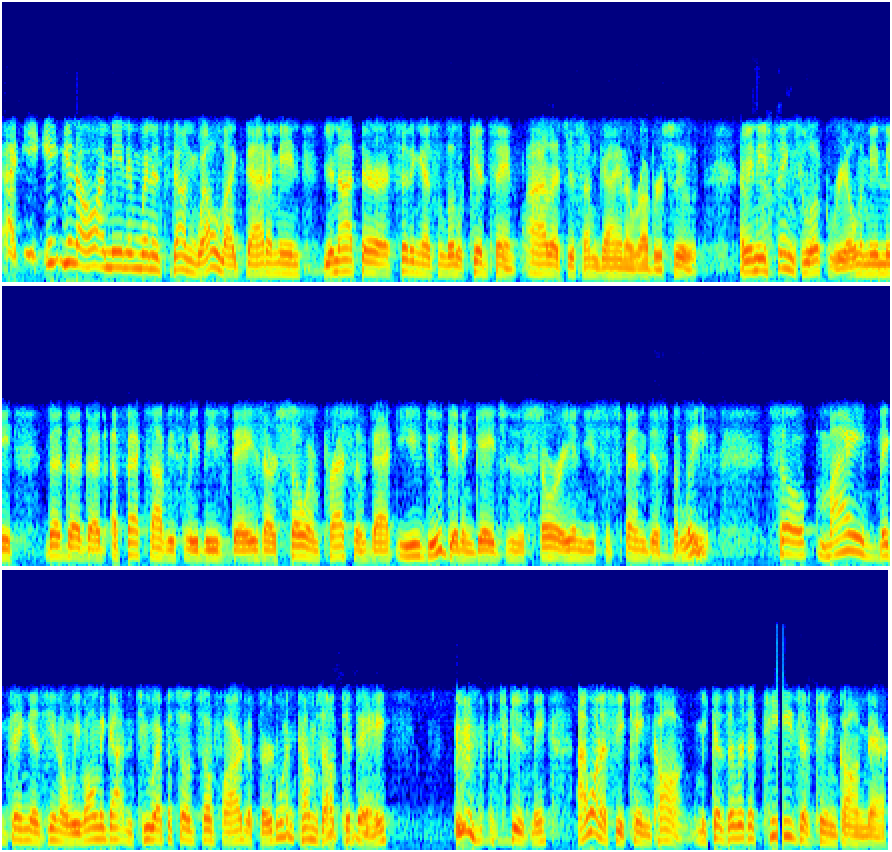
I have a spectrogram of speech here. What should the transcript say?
Uh, you know, I mean, and when it's done well like that, I mean, you're not there sitting as a little kid saying, "Ah, that's just some guy in a rubber suit." I mean, these things look real. I mean, the, the the the effects obviously these days are so impressive that you do get engaged in the story and you suspend disbelief. So my big thing is, you know, we've only gotten two episodes so far. The third one comes out today. excuse me, I want to see King Kong because there was a tease of King Kong there.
